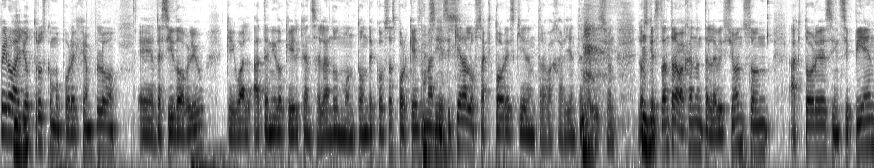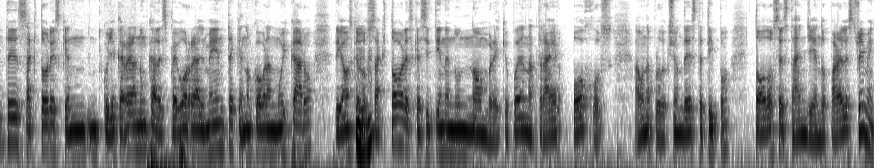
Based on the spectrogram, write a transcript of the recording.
pero hay otros como por ejemplo eh, The CW, que igual ha tenido que ir cancelando un montón de cosas porque es más, ni siquiera los actores quieren trabajar ya en televisión. Los que están trabajando en televisión son actores incipientes, actores que, cuya carrera nunca despegó realmente, que no cobran muy caro. Digamos que los actores que sí tienen un nombre que pueden atraer ojos a una producción de este tipo, todos están yendo para el streaming.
